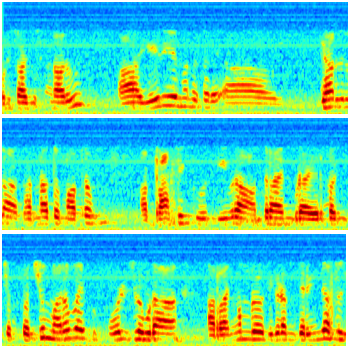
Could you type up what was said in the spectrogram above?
కొనసాగిస్తున్నారు. ఆ ఏది ఏమైనా సరే ఆ విద్యార్థుల ధర్నాతో మాత్రం ఆ ట్రాఫిక్ తీవ్ర అంతరాయం కూడా ఏర్పడింది చెప్పుకోవచ్చు. మరోవైపు పోలీసులు కూడా ఆ రంగంలో దిగడం జరిగింది. అసలు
